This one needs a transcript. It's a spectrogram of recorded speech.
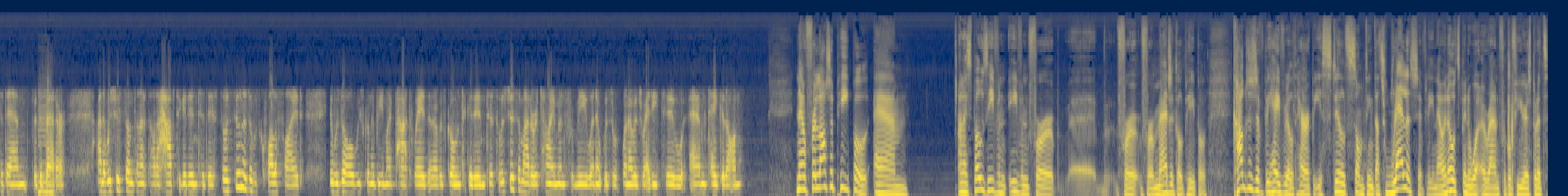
to them for the mm. better. And it was just something I thought I have to get into this. So as soon as I was qualified, it was always going to be my pathway that I was going to get into. So it's just a matter of timing for me when it was when I was ready to um, take it on. Now, for a lot of people. Um and I suppose even even for uh, for for medical people, cognitive behavioural therapy is still something that's relatively now. I know it's been around for a few years, but it's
